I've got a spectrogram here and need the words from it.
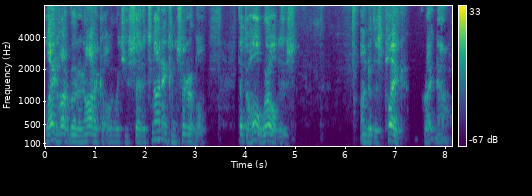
Leithart wrote an article in which he said it's not inconsiderable that the whole world is under this plague right now.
